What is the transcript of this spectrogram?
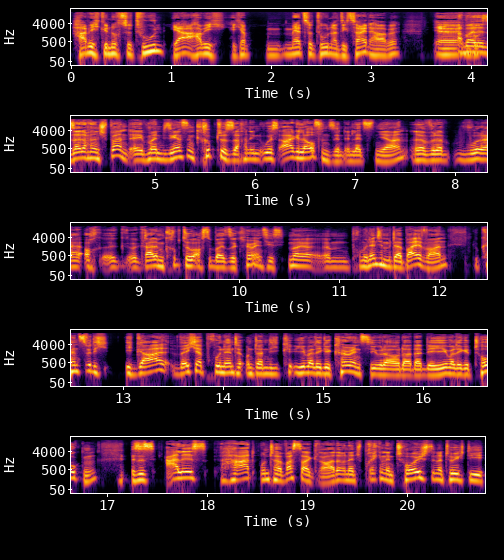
habe ich genug zu tun? Ja, habe ich. Ich habe mehr zu tun, als ich Zeit habe. Äh, Aber sei doch entspannt. Ey. Ich meine, diese ganzen Krypto-Sachen, die in den USA gelaufen sind in den letzten Jahren, äh, wo, wo da auch äh, gerade im Krypto, auch so bei so Currencies immer ähm, Prominente mit dabei waren. Du kannst wirklich, egal welcher Prominente und dann die jeweilige Currency oder, oder der jeweilige Token, es ist alles hart unter Wasser gerade und entsprechend enttäuscht sind natürlich die,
